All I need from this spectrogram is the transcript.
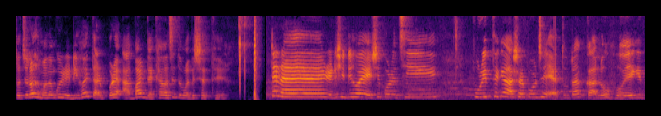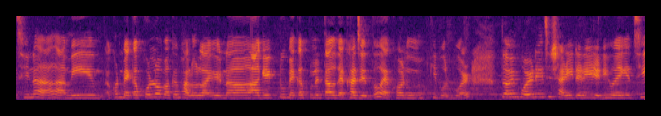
তো চলো, ধমাধম করে রেডি হয় তারপরে আবার দেখা হচ্ছে তোমাদের সাথে। রেডি সেডি হয়ে এসে পড়েছি। পুরীর থেকে আসার পর যে এতটা কালো হয়ে গেছি না, আমি এখন মেকআপ করলেও আমাকে ভালো লাগে না। আগে একটু মেকআপ করলে তাও দেখা যেত, এখন কি বলব আর? তো আমি পরে নিয়েছি, শাড়ি টাড়ি রেডি হয়ে গেছি।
